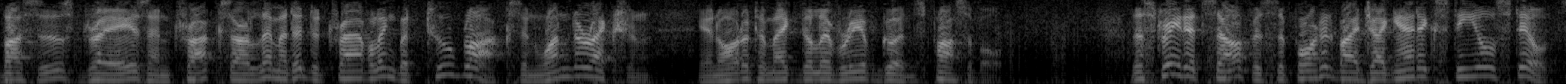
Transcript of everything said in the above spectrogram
Buses, drays, and trucks are limited to traveling but two blocks in one direction in order to make delivery of goods possible. The street itself is supported by gigantic steel stilts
